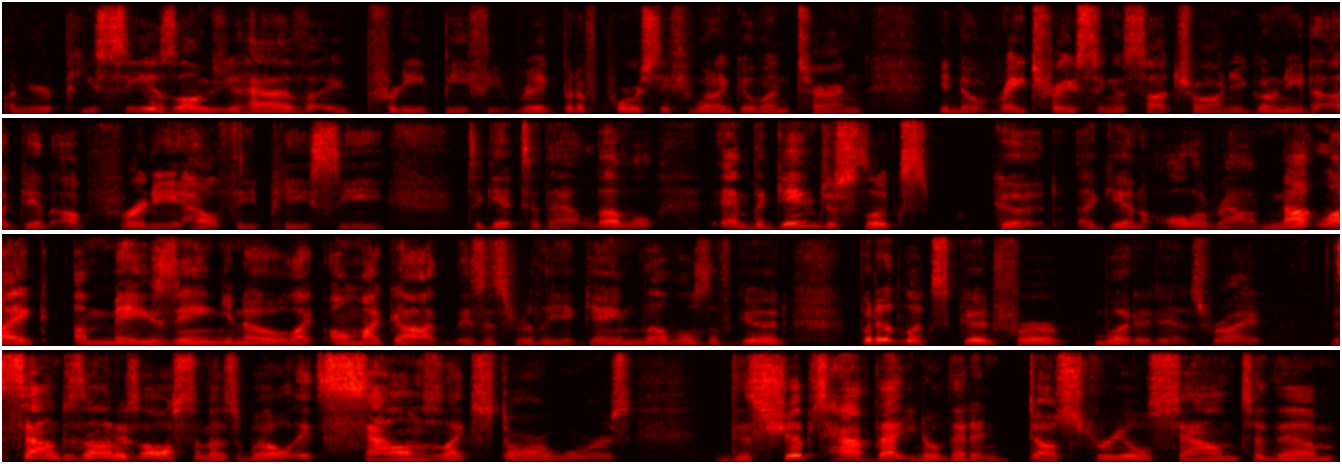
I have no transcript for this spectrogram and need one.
on your PC as long as you have a pretty beefy rig. But of course, if you want to go and turn, you know, ray tracing and such on, you're going to need, again, a pretty healthy PC to get to that level. And the game just looks good again all around. Not like amazing you know like oh my god is this really a game levels of good? But it looks good for what it is right? The sound design is awesome as well. It sounds like star wars. The ships have that you know that industrial sound to them.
